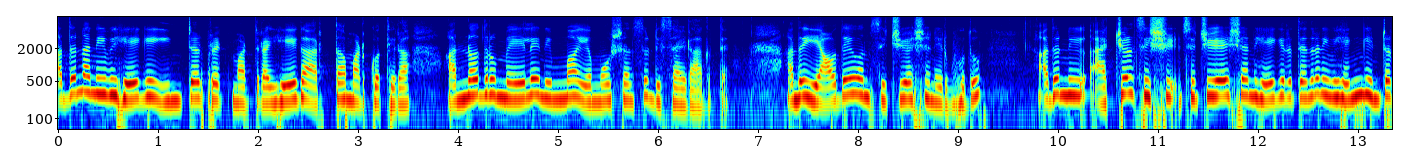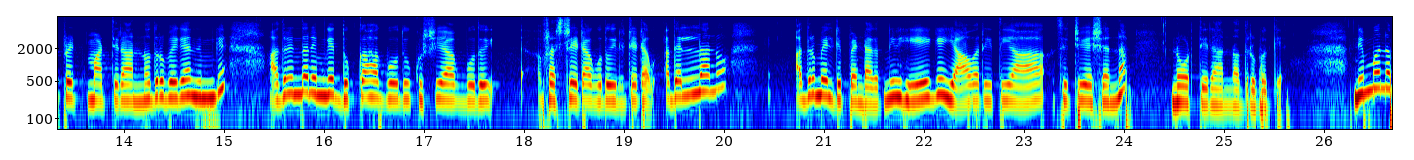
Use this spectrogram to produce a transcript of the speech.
ಅದನ್ನು ನೀವು ಹೇಗೆ ಇಂಟರ್ಪ್ರೆಟ್ ಮಾಡ್ತೀರಾ, ಹೇಗೆ ಅರ್ಥ ಮಾಡ್ಕೋತೀರಾ ಅನ್ನೋದ್ರ ಮೇಲೆ ನಿಮ್ಮ ಎಮೋಷನ್ಸು ಡಿಸೈಡ್ ಆಗುತ್ತೆ. ಅಂದರೆ ಯಾವುದೇ ಒಂದು ಸಿಚುಯೇಷನ್ ಇರ್ಬೋದು, ಅದು ನೀವು ಆ್ಯಕ್ಚುಯಲ್ ಸಿಶು ಸಿಚುಯೇಷನ್ ಹೇಗಿರುತ್ತೆ ಅಂದರೆ ನೀವು ಹೆಂಗೆ ಇಂಟರ್ಪ್ರೆಟ್ ಮಾಡ್ತೀರಾ ಅನ್ನೋದ್ರ ಬಗ್ಗೆ ನಿಮಗೆ, ಅದರಿಂದ ನಿಮಗೆ ದುಃಖ ಆಗ್ಬೋದು, ಖುಷಿ ಆಗ್ಬೋದು ಫ್ರಸ್ಟ್ರೇಟ್ ಆಗ್ಬೋದು ಇರಿಟೇಟ್ ಆಗ್ಬೋದು, ಅದೆಲ್ಲನೂ ಅದ್ರ ಮೇಲೆ ಡಿಪೆಂಡ್ ಆಗುತ್ತೆ. ನೀವು ಹೇಗೆ ಯಾವ ರೀತಿ ಆ ಸಿಚುಯೇಷನ್ನ ನೋಡ್ತೀರಾ ಅನ್ನೋದ್ರ ಬಗ್ಗೆ. ನಿಮ್ಮನ್ನು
